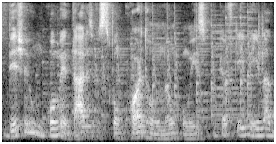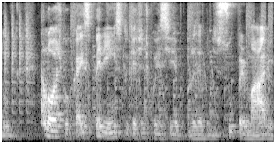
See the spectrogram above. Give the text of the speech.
deixa aí um comentário se vocês concordam ou não com isso, porque eu fiquei meio na dúvida. É lógico que a experiência do que a gente conhecia, por exemplo, de Super Mario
